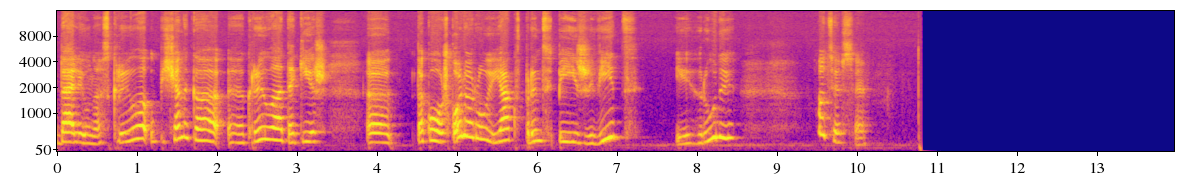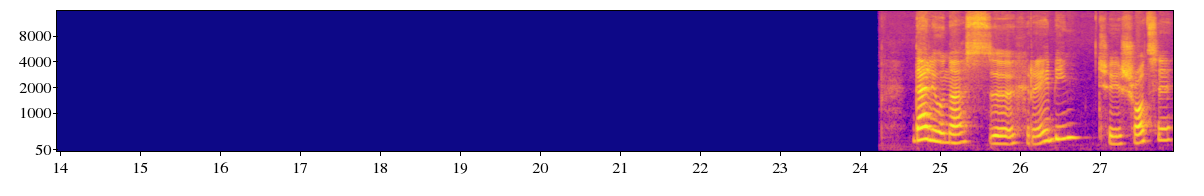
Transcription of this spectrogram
Далі у нас крила. У піщаника е, крила такі ж е, такого ж кольору, як, в принципі, і живіт, і груди. Оце все. Далі у нас е, хребінь, чи що це,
